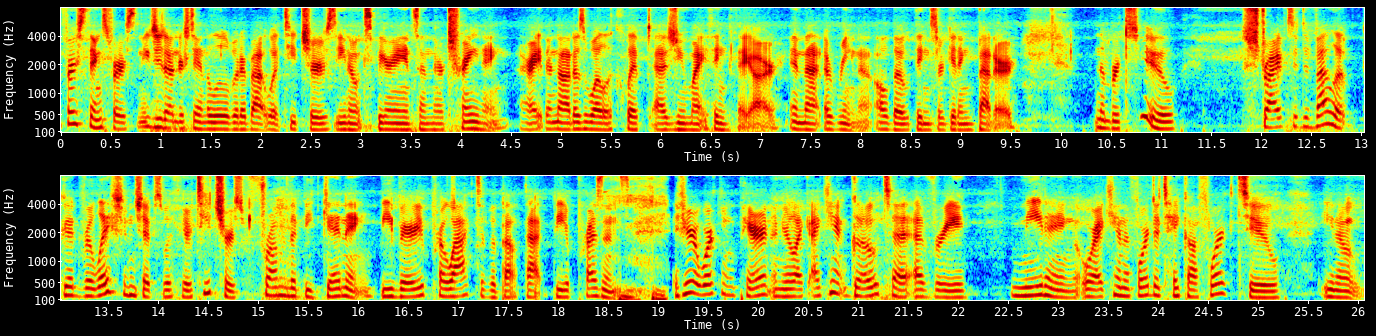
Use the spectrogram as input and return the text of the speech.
first things first, need you to understand a little bit about what teachers, you know, experience and their training. All right, they're not as well equipped as you might think they are in that arena, although things are getting better. Number two, strive to develop good relationships with your teachers from the beginning. Be very proactive about that. Be a presence. Mm-hmm. If you're a working parent and you're like, I can't go to every meeting or I can't afford to take off work to, you know,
